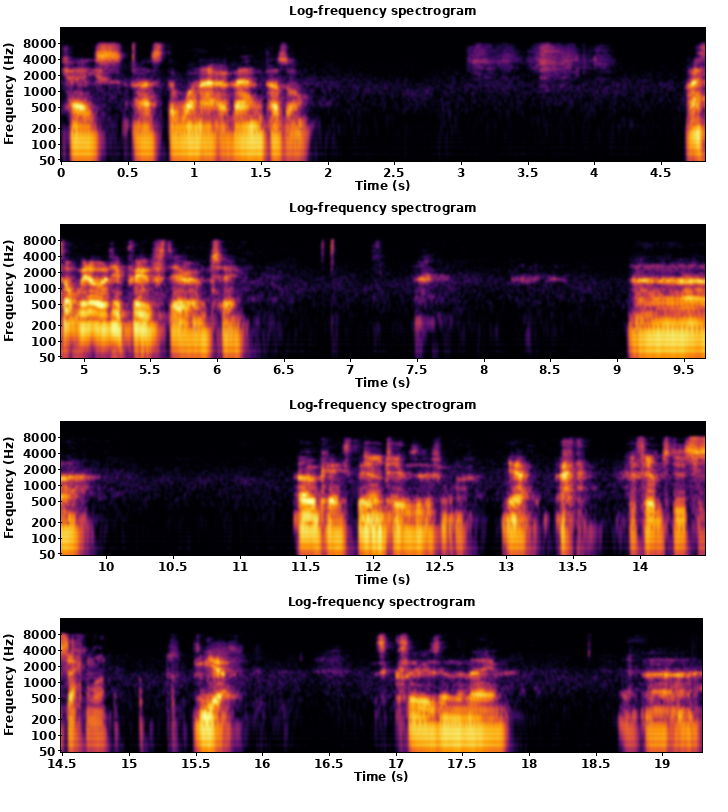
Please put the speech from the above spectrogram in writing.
case as the one out of n puzzle. I thought we'd already proved theorem 2. Uh, okay, theorem No, 2 is a different one. Yeah, The theorem is the second one. yeah. It's clue is in the name. Uh,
